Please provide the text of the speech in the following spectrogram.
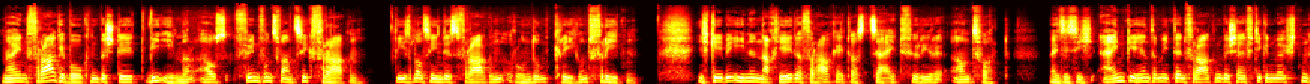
Mein Fragebogen besteht wie immer aus 25 Fragen. Diesmal sind es Fragen rund um Krieg und Frieden. Ich gebe Ihnen nach jeder Frage etwas Zeit für Ihre Antwort. Wenn Sie sich eingehender mit den Fragen beschäftigen möchten,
